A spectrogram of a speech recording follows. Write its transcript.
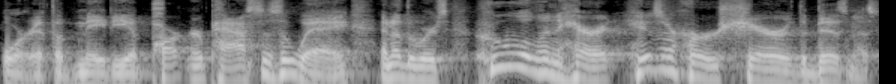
or if a, maybe a partner passes away, in other words, who will inherit his or her share of the business?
